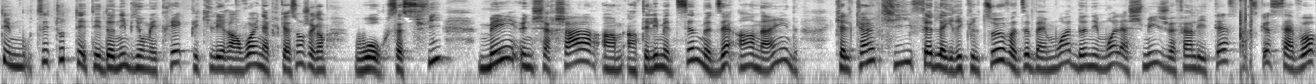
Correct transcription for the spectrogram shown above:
tes, toutes tes, tes données biométriques puis qui les renvoie à une application, je suis comme, wow, ça suffit. Mais une chercheure en, en télémédecine me disait, en Inde, quelqu'un qui fait de l'agriculture l'agriculture va dire, ben moi, donnez-moi la chemise, je vais faire les tests parce que ça va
